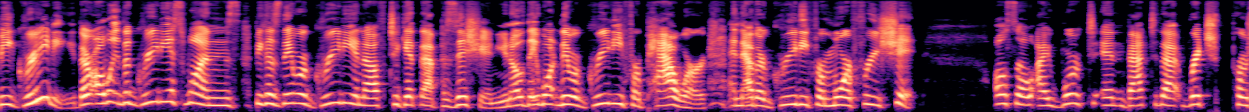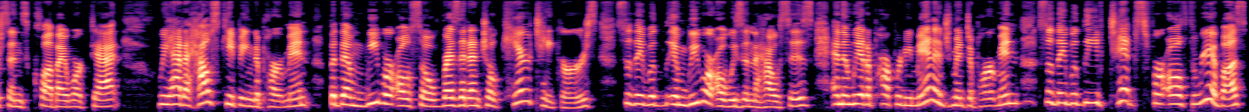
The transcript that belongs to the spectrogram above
be greedy. They're always the greediest ones because they were greedy enough to get that position. You know, they want they were greedy for power and now they're greedy for more free shit. Also, I worked and back to that rich person's club I worked at we had a housekeeping department, but then we were also residential caretakers. So they would, and we were always in the houses. And then we had a property management department. So they would leave tips for all three of us,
